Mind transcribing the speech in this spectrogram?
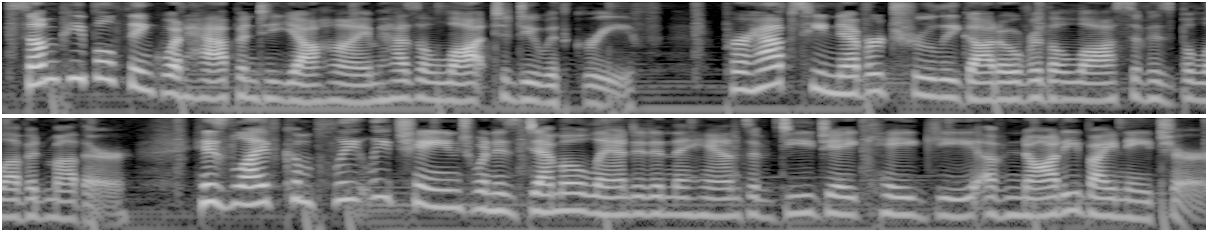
Some people think what happened to Jaheim has a lot to do with grief. Perhaps he never truly got over the loss of his beloved mother. His life completely changed when his demo landed in the hands of DJ K. of Naughty by Nature.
